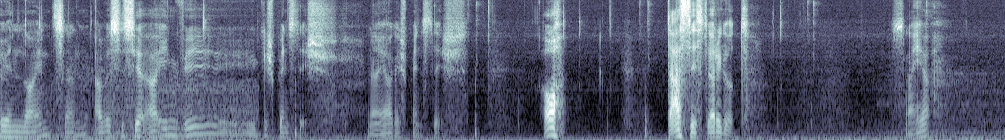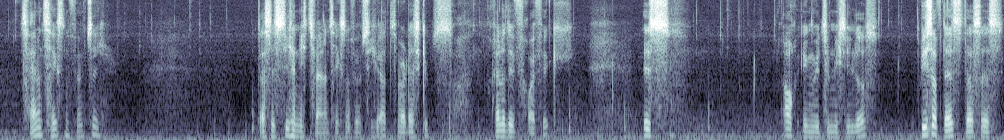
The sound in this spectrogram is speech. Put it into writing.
Höhe 19. Aber es ist ja irgendwie gespenstisch. Naja, gespenstisch. Oh! Das ist very gut. Naja. 256? Das ist sicher nicht 256 wert, weil das gibt's relativ häufig ist auch irgendwie ziemlich sinnlos. Bis auf das, dass es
